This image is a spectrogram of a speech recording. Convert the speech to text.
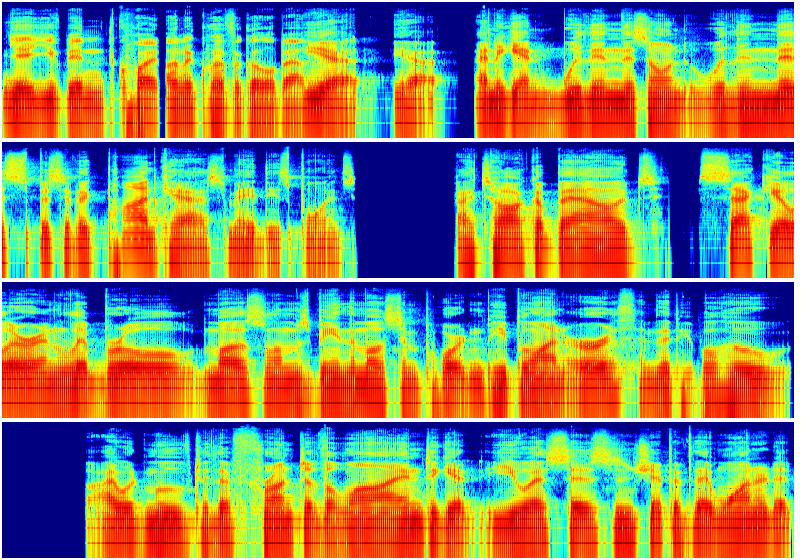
Yeah, you've been quite unequivocal about Yeah, that. yeah. And again, within this own within this specific podcast, made these points. I talk about secular and liberal Muslims being the most important people on earth, and the people who I would move to the front of the line to get U.S. citizenship if they wanted it,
